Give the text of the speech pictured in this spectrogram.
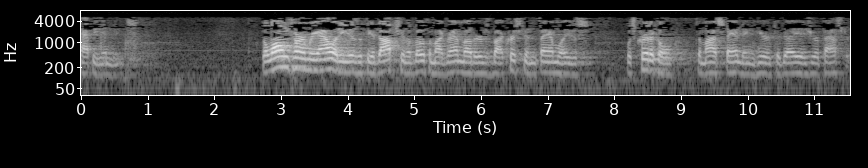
happy endings. The long-term reality is that the adoption of both of my grandmothers by Christian families was critical to my standing here today as your pastor.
